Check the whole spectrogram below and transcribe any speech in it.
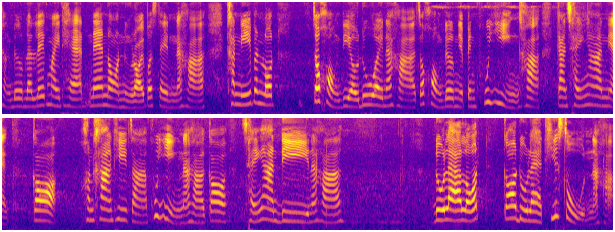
ถังเดิมและเลขไมล์แท้แน่นอน 100%นะคะ คันนี้เป็นรถ เจ้าของเดียวด้วยนะคะ เจ้าของเดิมเนี่ยเป็นผู้หญิงค่ะ การใช้งานเนี่ยก็ค่อนข้างที่จะผู้หญิงนะคะ ก็ใช้งานดีนะคะ ดูแลรถก็ดูแลที่ศูนย์นะคะ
